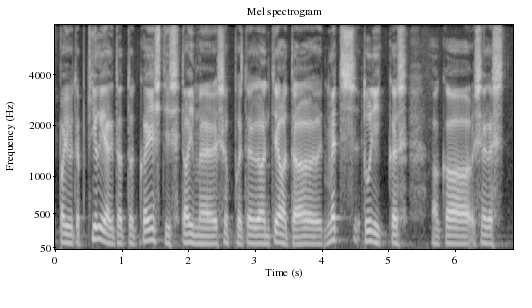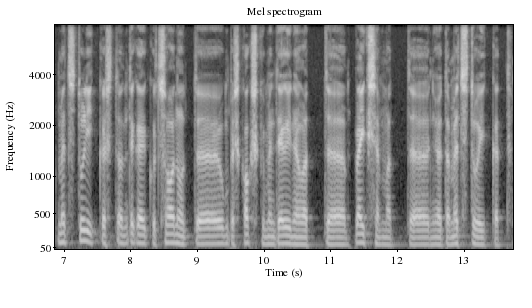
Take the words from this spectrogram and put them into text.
palju teab kirjeldatud, ka Eestis taimesõpradele on teada metstulikas, aga sellest metstulikast on tegelikult saanud umbes kakskümmend erinevat väiksemat nii-öelda metstulikat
